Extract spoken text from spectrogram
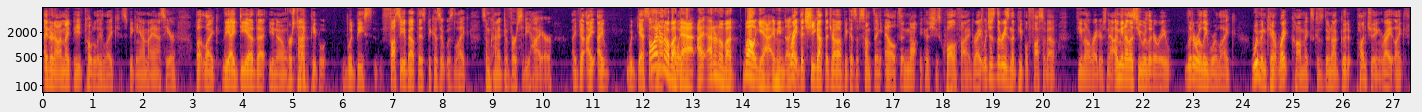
I don't know. I might be totally like speaking out my ass here, but like the idea that you know, First time. like, people would be fussy about this because it was like some kind of diversity hire. I do, I, I would guess. Oh, I don't know about quite- that. I, I don't know about. Well, yeah. I mean, like, Right, that she got the job because of something else and not because she's qualified, right? Which is the reason that people fuss about female writers now. I mean, unless you were literally literally were like women can't write comics because they're not good at punching, right? Like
